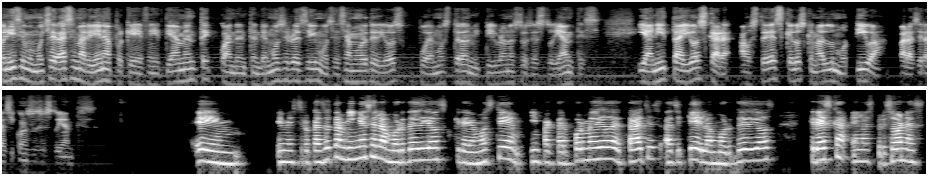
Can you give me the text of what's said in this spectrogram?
Buenísimo, muchas gracias Marilena, porque definitivamente cuando entendemos y recibimos ese amor de Dios, podemos transmitirlo a nuestros estudiantes. Y Anita y Oscar, ¿a ustedes qué es lo que más los motiva para ser así con sus estudiantes? Em, en nuestro caso también es el amor de Dios. Creemos que impactar por medio de detalles así que el amor de Dios crezca en las personas.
